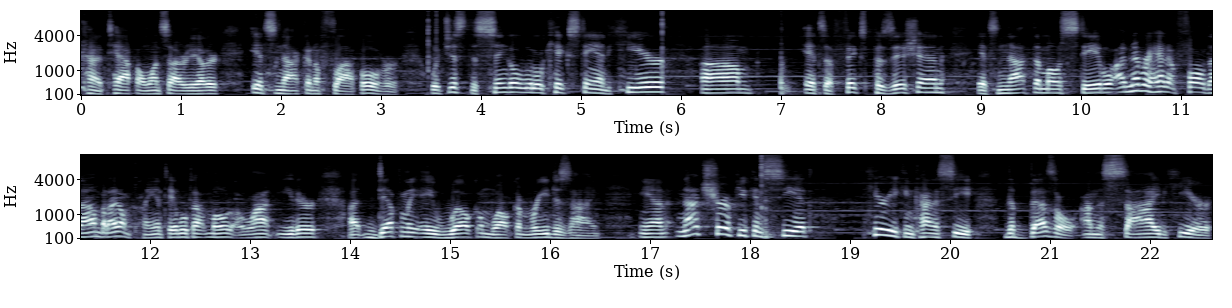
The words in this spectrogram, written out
kind of tap on one side or the other. It's not going to flop over. With just the single little kickstand here, um, it's a fixed position. It's not the most stable. I've never had it fall down, but I don't play in tabletop mode a lot either. Uh, definitely a welcome, welcome redesign. And not sure if you can see it. Here you can kind of see the bezel on the side here.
